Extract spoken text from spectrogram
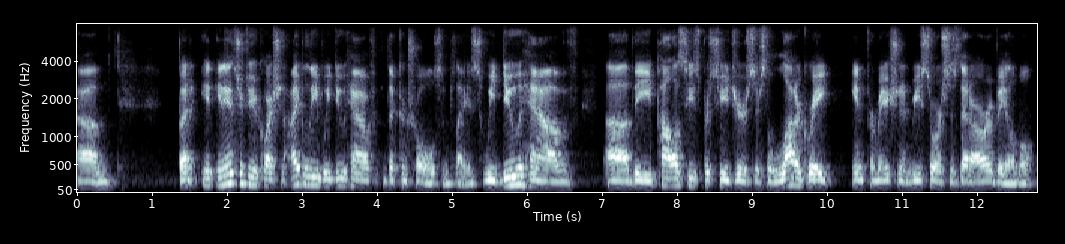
um, but in, in, answer to your question, I believe we do have the controls in place. We do have uh, the policies, procedures. There's a lot of great information and resources that are available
